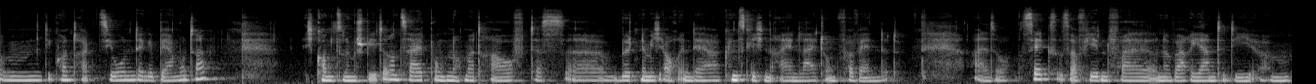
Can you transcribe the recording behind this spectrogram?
ähm, die Kontraktion der Gebärmutter. Ich komme zu einem späteren Zeitpunkt nochmal drauf. Das äh, wird nämlich auch in der künstlichen Einleitung verwendet. Also Sex ist auf jeden Fall eine Variante, die ähm,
